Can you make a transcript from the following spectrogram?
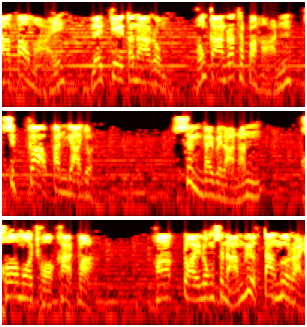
ตามเป้าหมายและเจตนารมณ์ของการรัฐประหาร 19 กันยายน ซึ่งในเวลานั้น พมชคาดว่า หากปล่อยลงสนามเลือกตั้งเมื่อไหร่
